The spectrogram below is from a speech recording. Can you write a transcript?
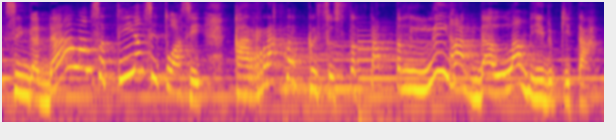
sehingga dalam setiap situasi karakter Kristus tetap terlihat dalam hidup kita.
